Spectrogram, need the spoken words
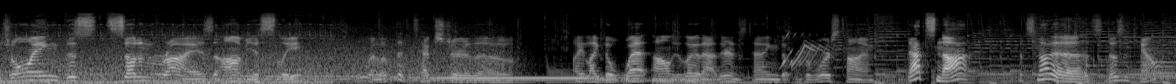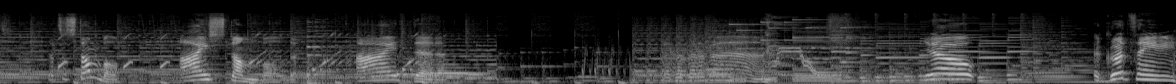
enjoying this sudden rise, obviously. Ooh, I love the texture, though. Like, like the wet algae. Look at that. They're just having the, the worst time. That's not... That's not a... Doesn't count. That's a stumble. I stumbled. I did it. You know, a good thing,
